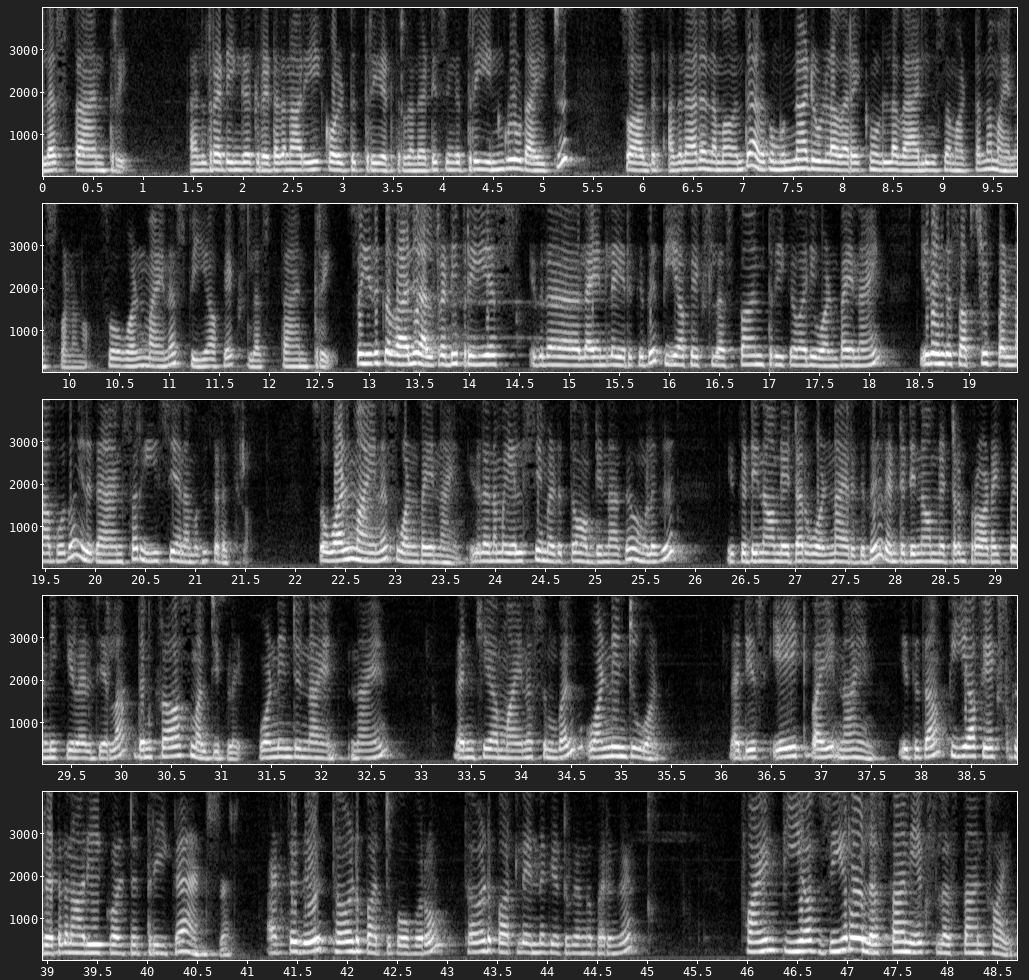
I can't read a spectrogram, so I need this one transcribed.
less than three already இங்கே greater than or equal to three எடுத்துருக்கோம். That is இங்கே three include ஆகிட்டு so அது அதனால் நம்ம வந்து அதுக்கு முன்னாடி உள்ள வரைக்கும் உள்ள வேல்யூஸை மட்டும்தான் மைனஸ் பண்ணணும். So one minus P of X less than three so இதுக்கு வேல்யூ ஆல்ரெடி ப்ரீவியஸ் இதில் லைனில் இருக்குது. P of X less than த்ரீக்கு வேல்யூ ஒன் பை நைன் இதை இங்கே சப்ஸ்டியூட் பண்ணால் போதும். இதுக்கு ஆன்சர் ஈஸியாக நமக்கு கிடச்சிரும். So one minus one by nine இதில் நம்ம எல்சிஎம் எடுத்தோம் அப்படின்னாக்க உங்களுக்கு இதுக்கு டினாமினேட்டர் ஒன்றா இருக்குது. ரெண்டு டினாமினேட்டரும் ப்ராடக்ட் பண்ணி கீழே எழுதிடலாம். Then cross multiply one into nine nine then here minus simple one into one that is eight by nine இதுதான் P of X greater than or equal to த்ரீக்கு ஆன்சர் அடுத்தது தேர்ட் பார்ட்டு போக போகிறோம் third பார்ட்டில் என்ன கேட்டிருக்காங்க பாருங்கள் find P of zero less than X less than five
